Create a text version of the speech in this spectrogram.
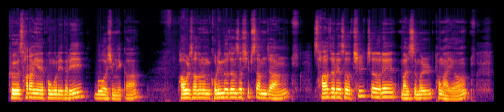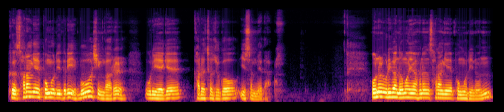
그 사랑의 봉우리들이 무엇입니까? 바울 사도는 고린도전서 13장 4절에서 7절의 말씀을 통하여 그 사랑의 봉우리들이 무엇인가를 우리에게 가르쳐 주고 있습니다. 오늘 우리가 넘어야 하는 사랑의 봉우리는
